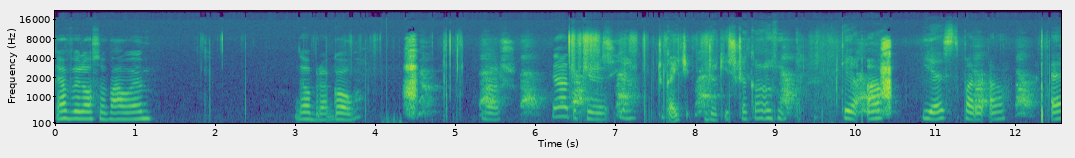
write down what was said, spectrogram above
Ja wylosowałem. Dobra, go. Masz. Ja takie. Ja. Czekajcie, Jackie czeka. To ja A. Jest, para A. E.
